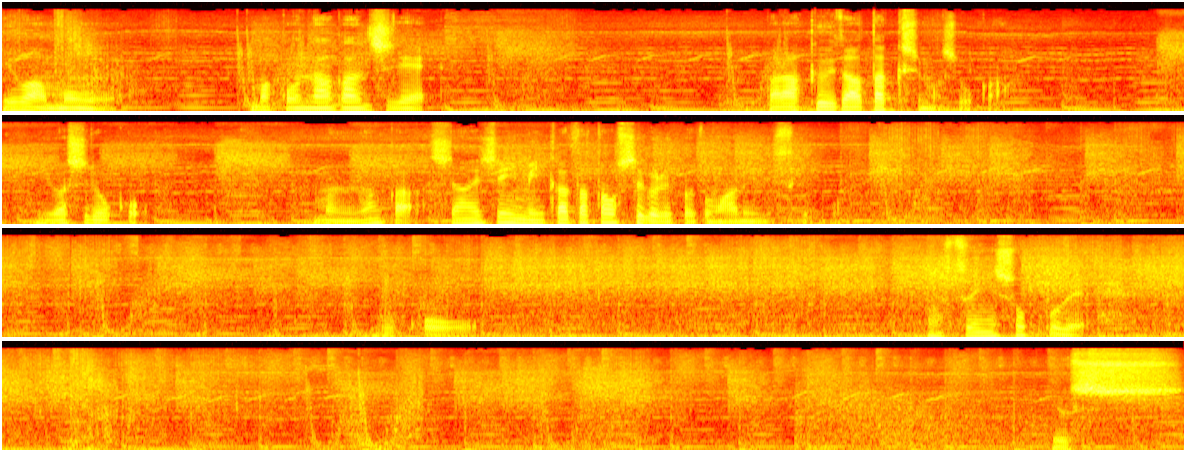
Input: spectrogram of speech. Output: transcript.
ではもう、まあこんな感じで、バラクーダアタックしましょうか。イワシどこ？まあなんか知らないうちに味方倒してくれることもあるんですけど。どこ、普通にショットでよし。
